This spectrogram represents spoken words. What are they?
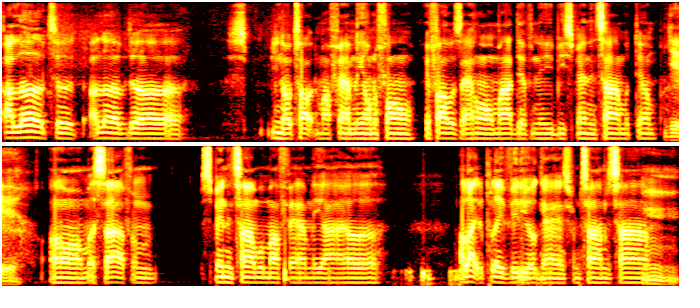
I love to. I love to. Uh, you know, talk to my family on the phone. If I was at home, I'd definitely be spending time with them. yeah, Um, aside from spending time with my family, I uh, I like to play video games from time to time.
